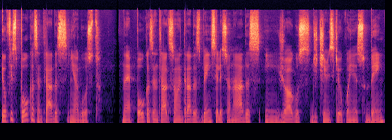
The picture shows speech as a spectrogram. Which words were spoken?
eu fiz poucas entradas em agosto, né? Poucas entradas são entradas bem selecionadas em jogos de times que eu conheço bem.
